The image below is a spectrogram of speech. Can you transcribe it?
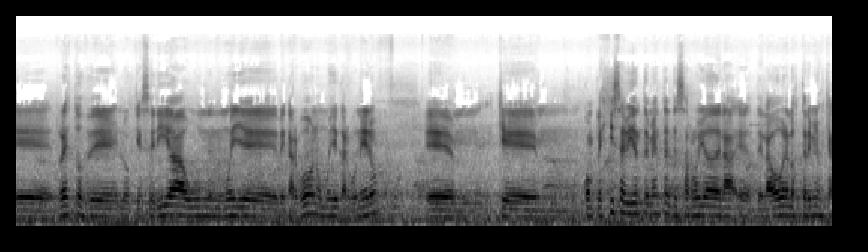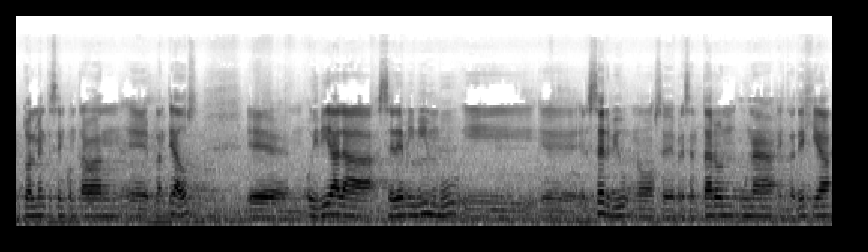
eh, restos de lo que sería un muelle de carbón, un muelle carbonero, eh, que complejiza evidentemente el desarrollo de la, eh, obra, los términos que actualmente se encontraban planteados. hoy día la Ceremi Mimbu y el Serviu nos presentaron una estrategia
